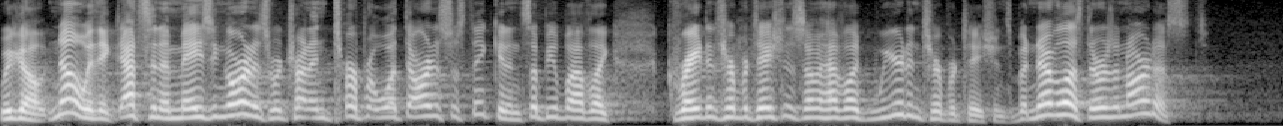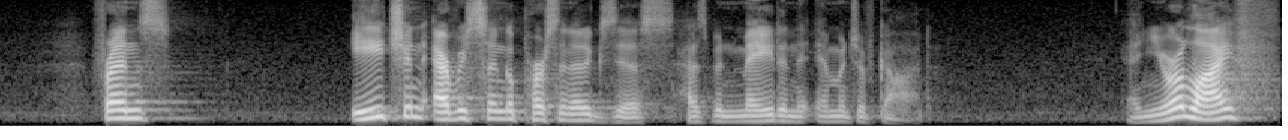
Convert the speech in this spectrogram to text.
We go, no, we think that's an amazing artist. We're trying to interpret what the artist was thinking. And some people have like great interpretations, some have like weird interpretations. But nevertheless, there was an artist. Friends, each and every single person that exists has been made in the image of God. And your life,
